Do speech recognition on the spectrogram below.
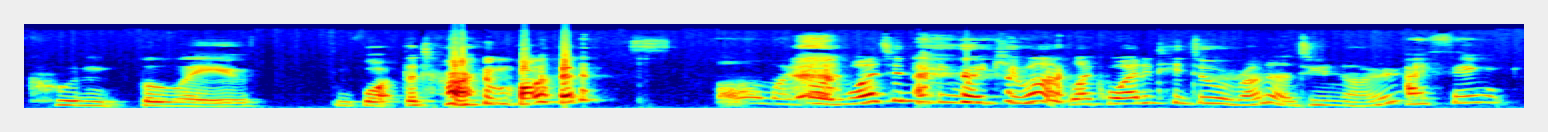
couldn't believe what the time was. Oh my god, why didn't he wake you up? Like, why did he do a runner? Do you know? I think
